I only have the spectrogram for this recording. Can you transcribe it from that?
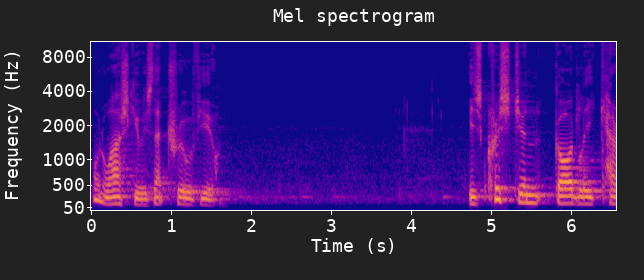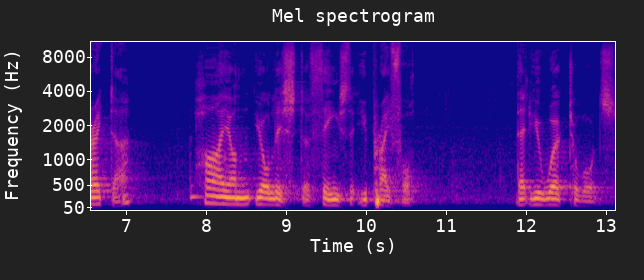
want to ask you is that true of you? Is Christian godly character high on your list of things that you pray for, that you work towards,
